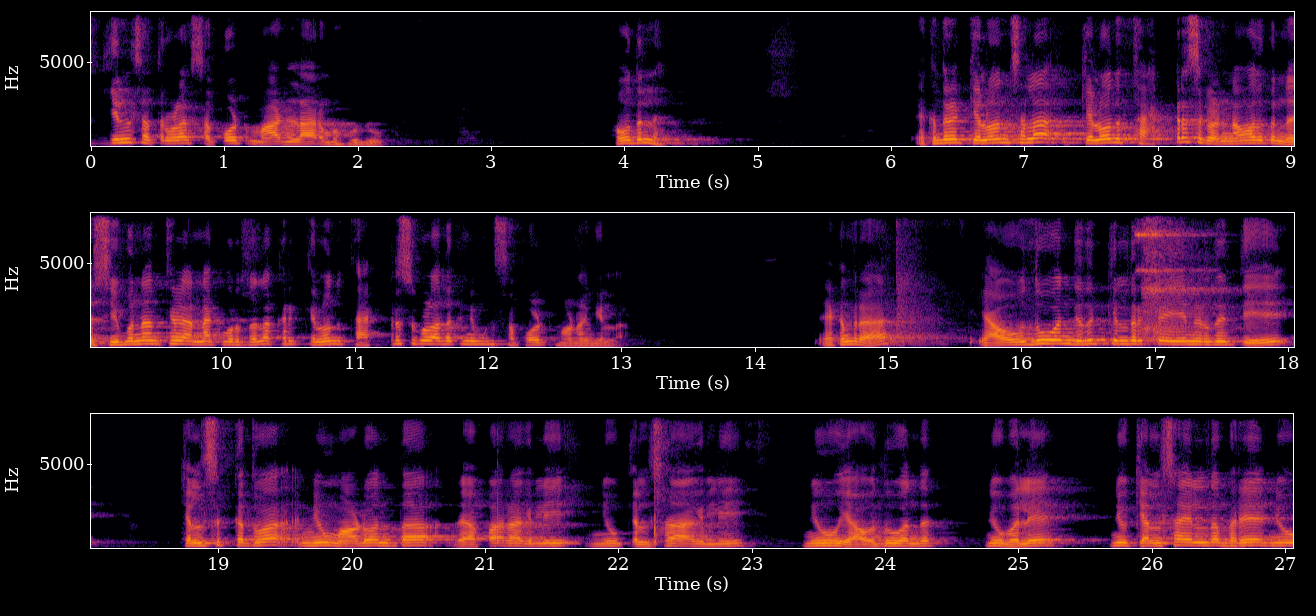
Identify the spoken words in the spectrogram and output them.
ಸ್ಕಿಲ್ಸ್ ಅದ್ರೊಳಗೆ ಸಪೋರ್ಟ್ ಮಾಡ್ಲಾರಬಹುದು. ಹೌದಲ್ಲ? ಯಾಕಂದ್ರೆ ಕೆಲವೊಂದು ಸಲ ಕೆಲವೊಂದು ಫ್ಯಾಕ್ಟರ್ಸ್ಗಳು ನಾವು ಅದಕ್ಕೆ ನಶೀಬನ ಅಂತ ಹೇಳಿ ಅನ್ನಕ್ ಬರ್ತಲ್ಲ ಖರೆ ಕೆಲವೊಂದು ಫ್ಯಾಕ್ಟರ್ಸ್ಗಳು ಅದಕ್ಕೆ ನಿಮ್ಗೆ ಸಪೋರ್ಟ್ ಮಾಡೋಂಗಿಲ್ಲ. ಯಾಕಂದ್ರೆ ಯಾವುದೂ ಒಂದು ಇದಕ್ಕೆ ಇಲ್ದ್ರಕ್ಕೆ ಏನಿರ್ತೈತಿ ಕೆಲ್ಸಕ್ಕೆ ಅಥವಾ ನೀವು ಮಾಡುವಂತ ವ್ಯಾಪಾರ ಆಗಲಿ, ನೀವು ಕೆಲಸ ಆಗಲಿ, ನೀವು ಯಾವುದೂ ಒಂದು, ನೀವು ಭಲೆ ನೀವು ಕೆಲಸ ಇಲ್ಲದ ಬರೇ ನೀವು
